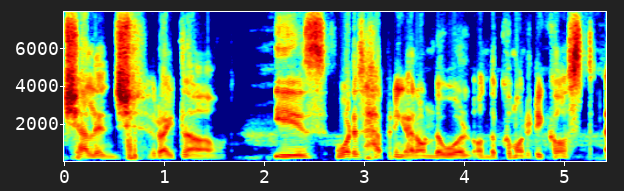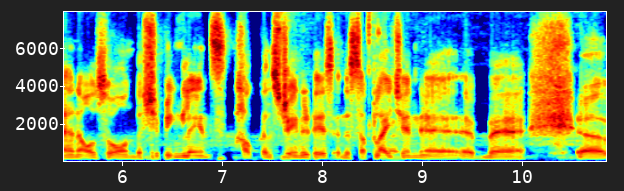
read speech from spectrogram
challenge right now is what is happening around the world on the commodity cost and also on the shipping lanes, how constrained it is, and the supply Correct. chain uh, um, uh, uh,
